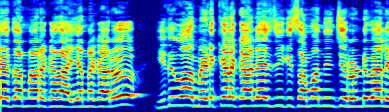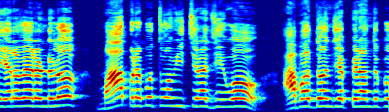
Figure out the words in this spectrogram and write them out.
లేదన్నారు కదా అయ్యన్న గారు. ఇదిగో మెడికల్ కాలేజీకి సంబంధించి రెండు వేల ఇరవై రెండులో మా ప్రభుత్వం ఇచ్చిన జీవో. అబద్ధం చెప్పినందుకు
